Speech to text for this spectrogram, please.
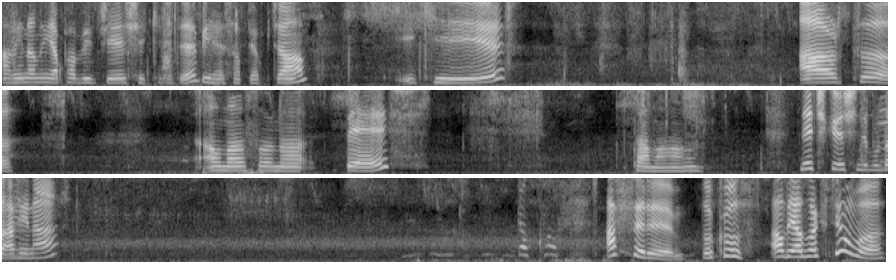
Arena'nın yapabileceği şekilde bir hesap yapacağım. 2 artı ondan sonra 5 Tamam. Ne çıkıyor şimdi burada Arena? 9. Aferin. 9. Al yazmak istiyor mu?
